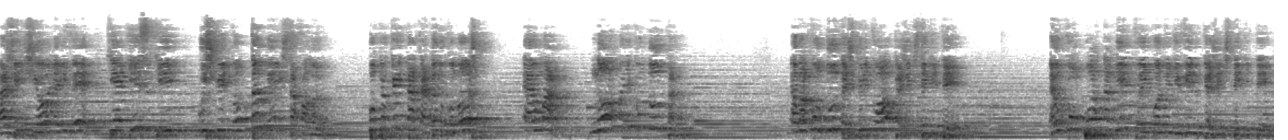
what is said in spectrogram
a gente olha e vê que é disso que o escritor também está falando. Porque o que ele está tratando conosco é uma norma de conduta. É uma conduta espiritual que a gente tem que ter. É um comportamento enquanto indivíduo que a gente tem que ter.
